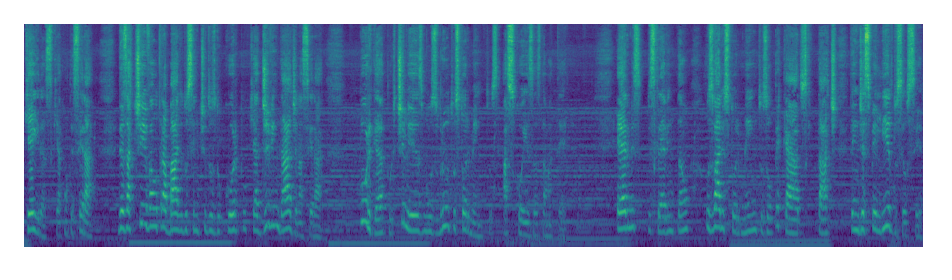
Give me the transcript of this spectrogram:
queiras que acontecerá. Desativa o trabalho dos sentidos do corpo, que a divindade nascerá. Purga por ti mesmo os brutos tormentos, as coisas da matéria. Hermes descreve então os vários tormentos ou pecados que Tati tem de expelir do seu ser.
